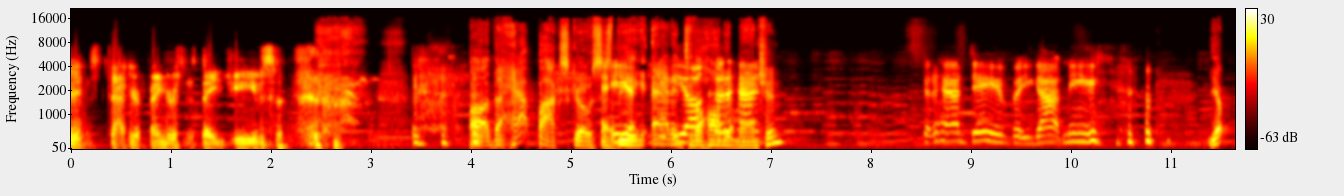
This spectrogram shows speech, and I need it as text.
You didn't snap your fingers and say Jeeves. uh, the Hatbox Ghost is being y- added to the haunted coulda had- mansion. Could have had Dave, but you got me. Yep.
